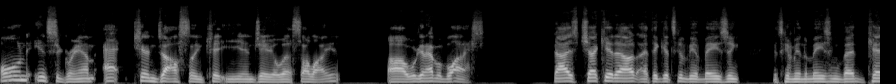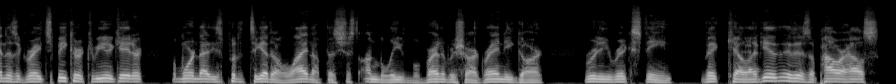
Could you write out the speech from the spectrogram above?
on Instagram at Ken Joslin, K E N J O S L I N. Uh, we're going to have a blast. Guys, check it out. I think it's going to be amazing. It's going to be an amazing event. Ken is a great speaker, communicator, but more than that, he's put together a lineup that's just unbelievable. Brendon Burchard, Randy Garn, Rudy Rickstein, Vic Kell. Like it, it is a powerhouse,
